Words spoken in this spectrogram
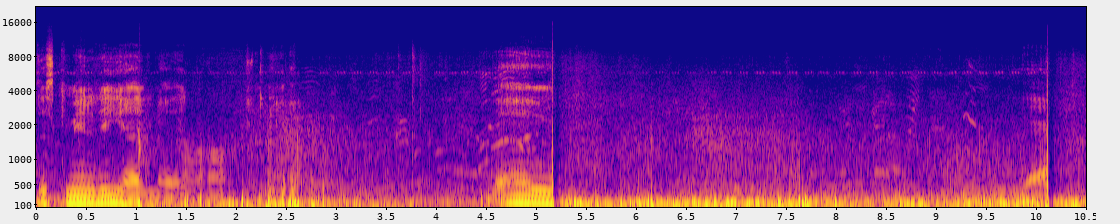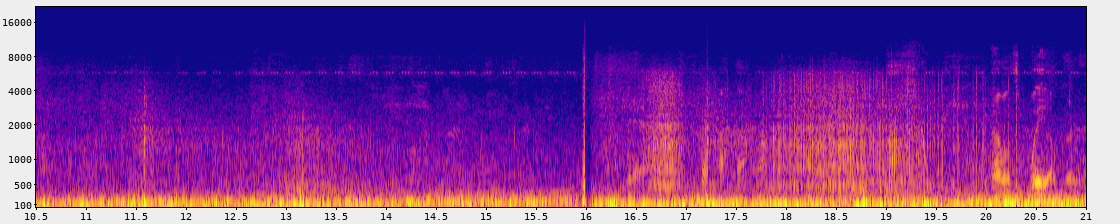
this community, yeah, you know they. Uh-huh. Oh, Yeah. that was way up there.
